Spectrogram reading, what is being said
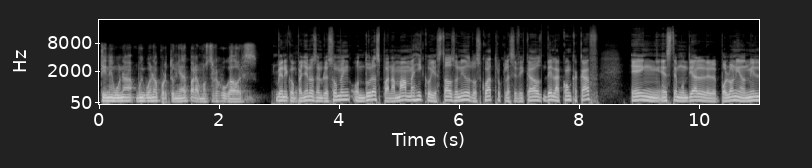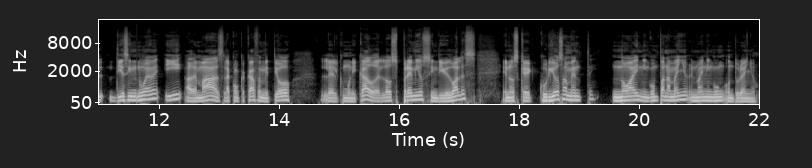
tienen una muy buena oportunidad para mostrar jugadores. Bien, y compañeros, en resumen, Honduras, Panamá, México y Estados Unidos, los cuatro clasificados de la CONCACAF en este Mundial Polonia 2019 y además la CONCACAF emitió el comunicado de los premios individuales en los que curiosamente no hay ningún panameño y no hay ningún hondureño.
